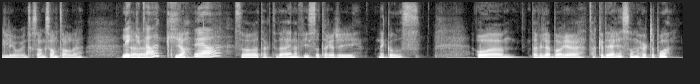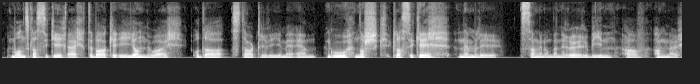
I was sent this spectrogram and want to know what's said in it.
hyggelig og interessant samtale. Like takk. takk. ja. ja. Så takk til deg, Nafisa Taraji Nichols. Og um, da vil jeg bare takke dere som hørte på. Månens klassiker er tilbake i januar, og da starter vi med en god norsk klassiker, nemlig sangen om den røde rubin av Agnar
